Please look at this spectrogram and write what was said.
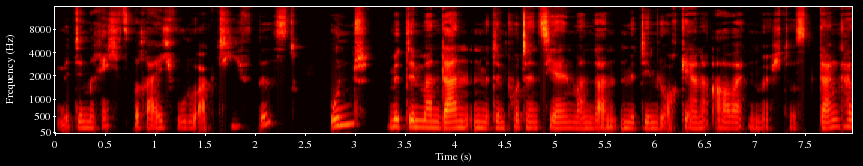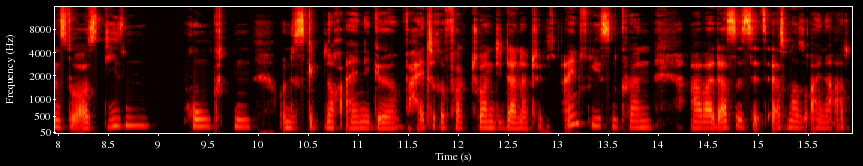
mit dem Rechtsbereich, wo du aktiv bist? Und mit dem Mandanten, mit dem potenziellen Mandanten, mit dem du auch gerne arbeiten möchtest. Dann kannst du aus diesen Punkten und es gibt noch einige weitere Faktoren, die da natürlich einfließen können, aber das ist jetzt erstmal so eine Art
